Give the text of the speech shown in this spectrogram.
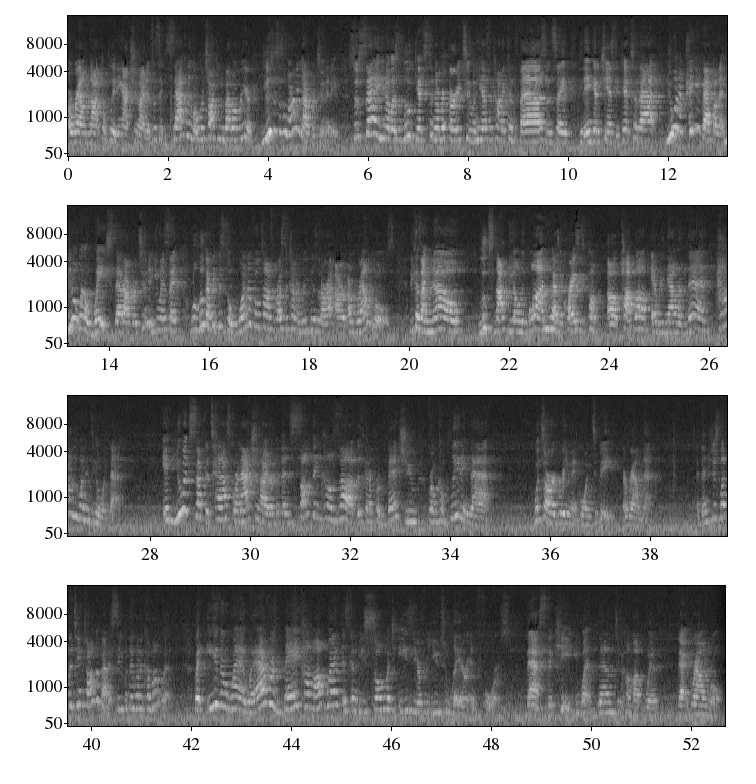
around not completing action items. That's exactly what we're talking about over here. Use this as a learning opportunity. So say, you know, as Luke gets to number 32 and he has to kind of confess and say he didn't get a chance to get to that, you want to piggyback on that. You don't want to waste that opportunity. You want to say, well, Luke, I think this is a wonderful time for us to kind of revisit our, our, our ground rules. Because I know Luke's not the only one who has a crisis pump, uh, pop up every now and then. How do we want to deal with that? If you accept a task or an action item, but then something comes up that's going to prevent you from completing that, what's our agreement going to be around that? And then you just let the team talk about it, see what they want to come up with. But either way, whatever they come up with is going to be so much easier for you to later enforce. That's the key. You want them to come up with that ground rule.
